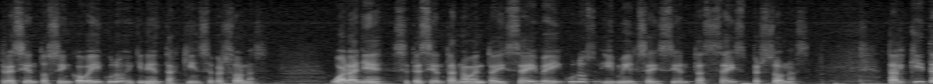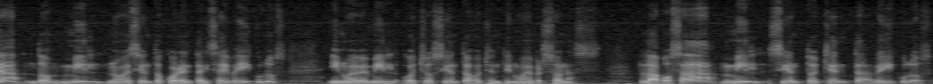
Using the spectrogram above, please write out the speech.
305 vehículos y 515 personas. Gualañé, 796 vehículos y 1.606 personas. Talquita, 2.946 vehículos y 9.889 personas. La Posada, 1.180 vehículos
